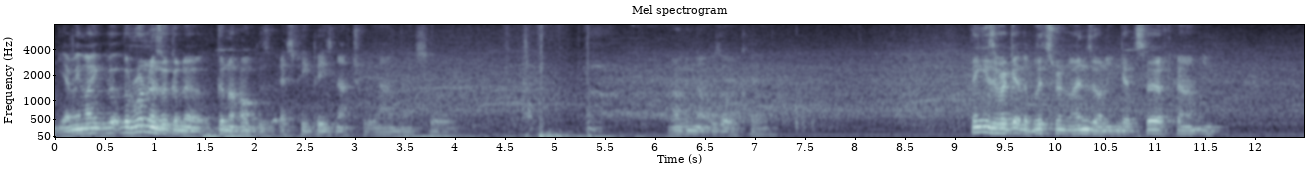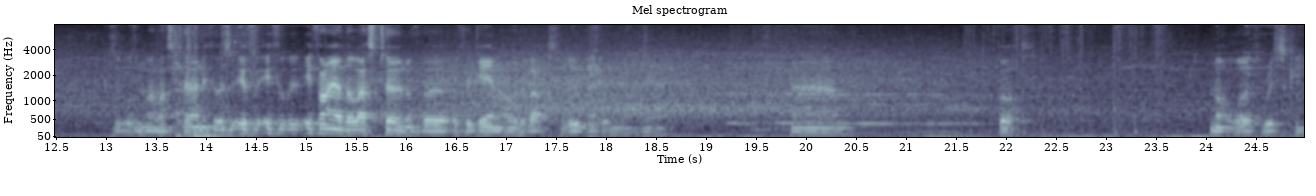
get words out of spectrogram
Yeah, I mean, like the, the runners are gonna gonna hog the SPPs naturally, aren't they? So I think that was okay. Thing is, if I get the blitzer end zone, you can get surfed, can't you? Because it wasn't my last turn. If it was, if if if I had the last turn of the of the game, I would have absolutely done that. Yeah. Um, but not worth risking.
